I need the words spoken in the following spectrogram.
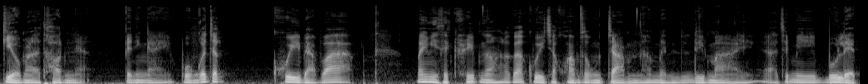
เกียวมาราธอนเนี่ยเป็นยังไง ผมก็จะคุยแบบว่าไม่มีสคริปต์เนาะแล้วก็คุยจากความทรงจำนะเหมือนรีมายอาจจะมีบูเลต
